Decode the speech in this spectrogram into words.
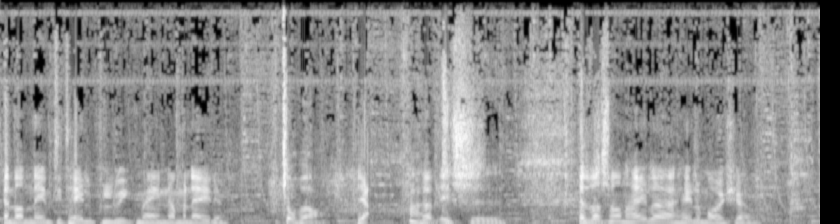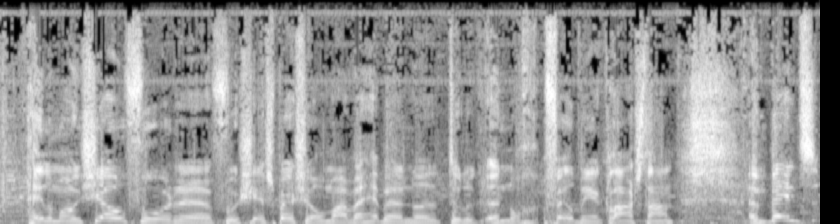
En dan neemt hij het hele publiek mee naar beneden. Toch wel? Ja. Ah, dat is, uh, het was wel een hele, hele mooie show. Hele mooie show voor, uh, voor Chef Special. Maar we hebben natuurlijk uh, nog veel meer klaarstaan. Een band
